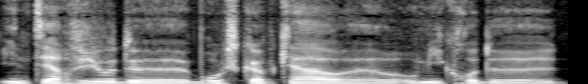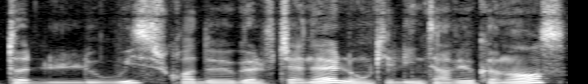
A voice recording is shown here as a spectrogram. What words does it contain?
interview de Brooks Kopka euh, au micro de Todd Lewis, je crois, de Golf Channel. Donc l'interview commence.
